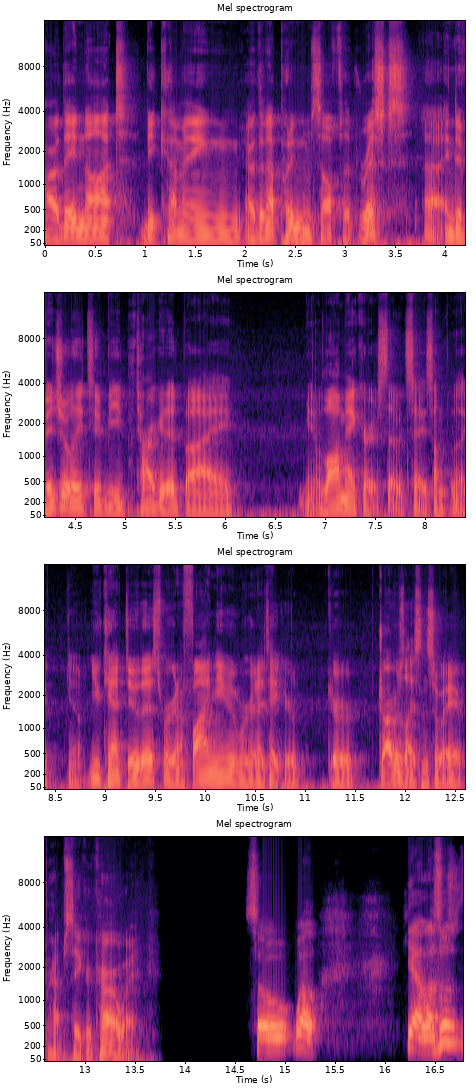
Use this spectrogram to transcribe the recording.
Are they not becoming, are they not putting themselves at risks uh, individually to be targeted by you know lawmakers that would say something like you know you can't do this. We're going to fine you. We're going to take your your driver's license away or perhaps take your car away. So well yeah Lazuz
